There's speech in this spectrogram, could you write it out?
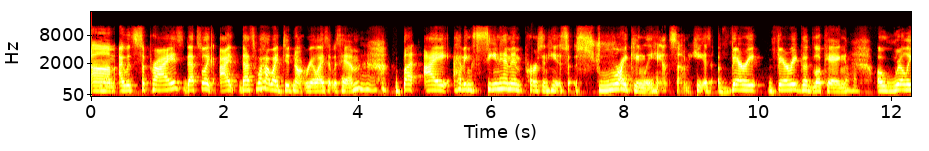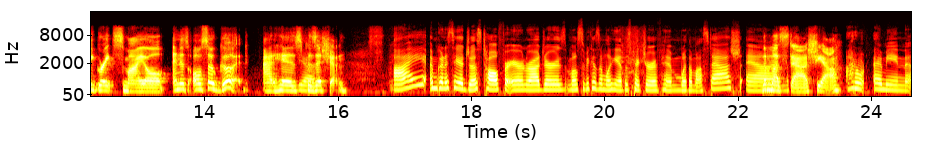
Um, I was surprised. That's like I that's how I did not realize it was him Mhm. but I, having seen him in person, he is strikingly handsome. He is a very, very good looking, Uh-huh. a really great smile, and is also good at his Yeah. position. I am going to say a just tall for Aaron Rodgers, mostly because I'm looking at this picture of him with a mustache. And The mustache, yeah, I don't, I mean,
